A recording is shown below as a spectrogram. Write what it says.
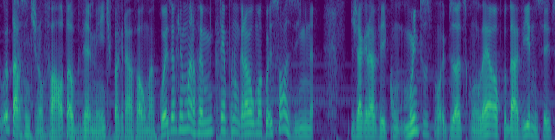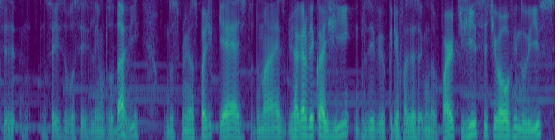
Eu tava sentindo falta, obviamente, para gravar alguma coisa. Eu falei, mano, faz muito tempo que eu não gravo alguma coisa sozinho, né? Já gravei com muitos episódios com o Léo, com o Davi. Não sei, se, não sei se vocês lembram do Davi, um dos primeiros podcasts e tudo mais. Já gravei com a Gi, inclusive eu queria fazer a segunda parte. Gi, se você estiver ouvindo isso,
